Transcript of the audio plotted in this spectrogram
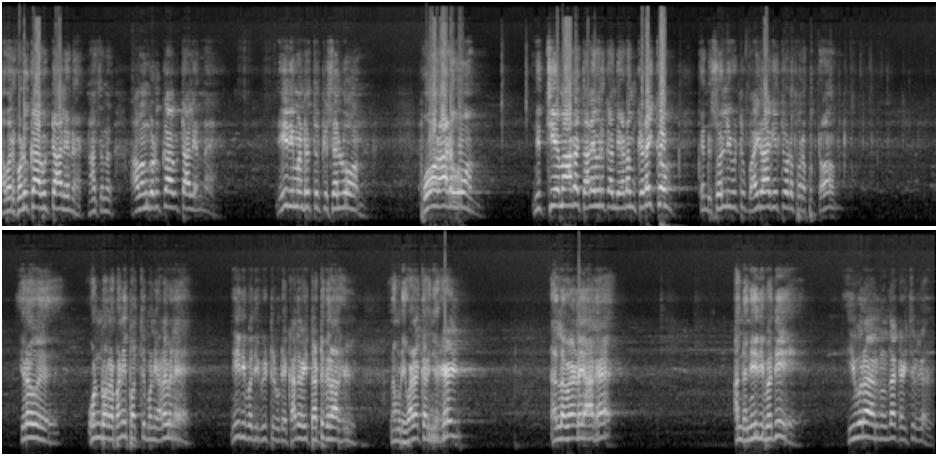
அவர் கொடுக்காவிட்டால் என்ன? நான் சொன்ன அவன் கொடுக்காவிட்டால் என்ன? நீதிமன்றத்திற்கு செல்வோம் போராடுவோம். நிச்சயமாக தலைவருக்கு அந்த இடம் கிடைக்கும் என்று சொல்லிவிட்டு வைராகியத்தோடு புறப்பட்டோம். இரவு ஒன்பரை மணி பத்து மணி அளவிலே நீதிபதி வீட்டினுடைய கதவை தட்டுகிறார்கள் நம்முடைய வழக்கறிஞர்கள். நல்ல வேளையாக அந்த நீதிபதி இவராக இருந்திருந்தால் கிடைச்சிருக்காரு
